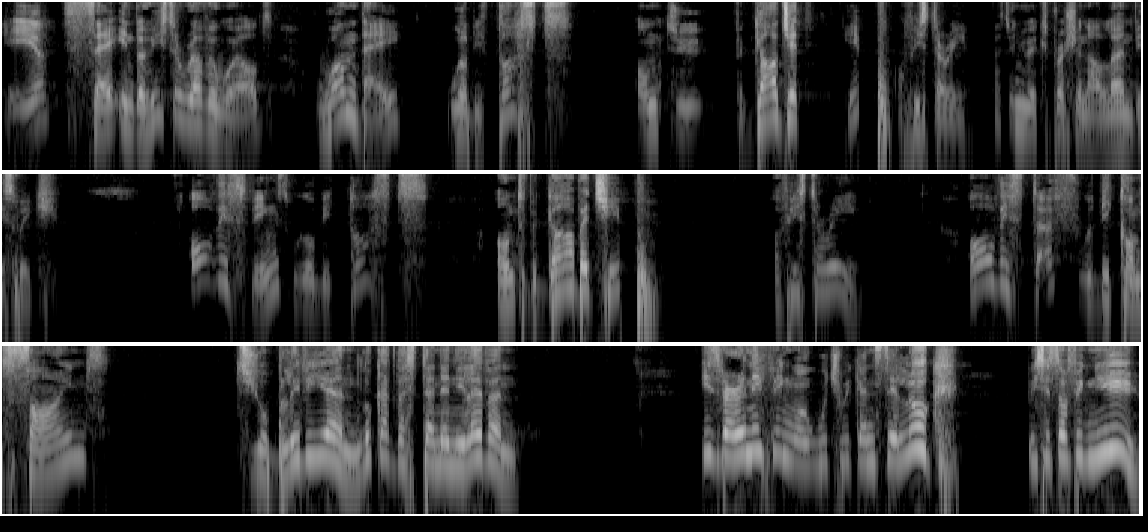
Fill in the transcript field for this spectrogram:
hear, say in the history of the world, one day will be tossed onto the gadget heap of history. That's a new expression I learned this week. All these things will be tossed onto the garbage heap of history. All this stuff will be consigned to oblivion. Look at verse 10 and 11. Is there anything on which we can say, look, this is something new?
